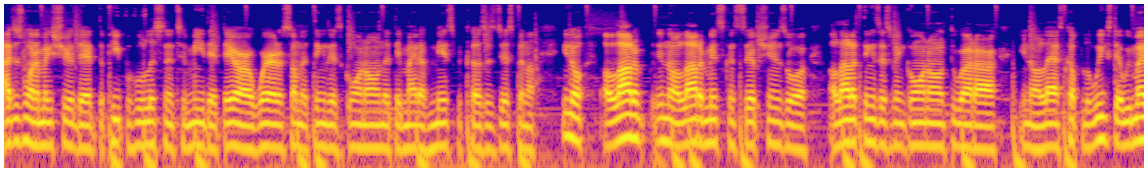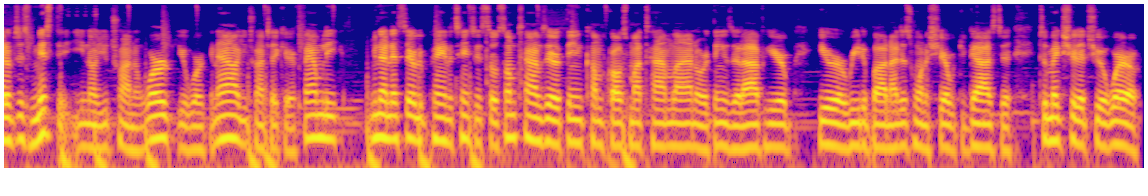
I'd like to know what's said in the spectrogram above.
I just want to make sure that the people who listen to me that they are aware of some of the things that's going on that they might have missed because it's just been a you know a lot of you know a lot of misconceptions or a lot of things that's been going on throughout our you know last couple of weeks that we might have just missed it. You know, you're trying to work, you're working out, you're trying to take care of family, you're not necessarily paying attention. So sometimes there are things come across my timeline or things that I've hear hear or read about, and I just want to share with you guys to to make sure that you're aware of.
